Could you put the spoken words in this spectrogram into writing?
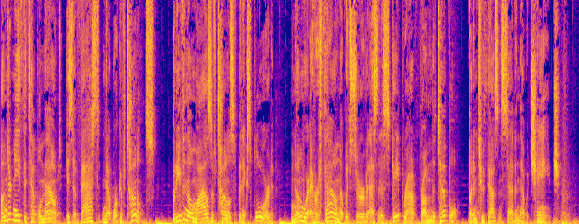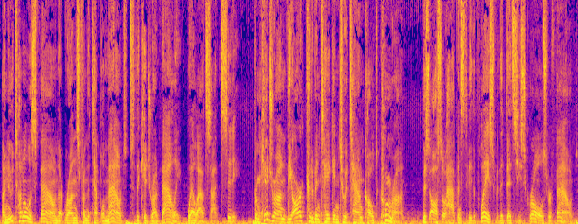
Underneath the Temple Mount is a vast network of tunnels. But even though miles of tunnels have been explored, none were ever found that would serve as an escape route from the temple. But in 2007, that would change. A new tunnel was found that runs from the Temple Mount to the Kidron Valley, well outside the city. From Kidron, the Ark could have been taken to a town called Qumran. This also happens to be the place where the Dead Sea Scrolls were found.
